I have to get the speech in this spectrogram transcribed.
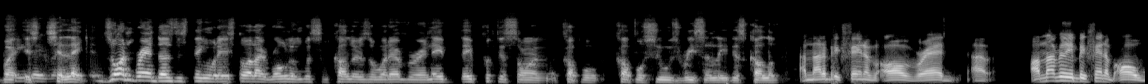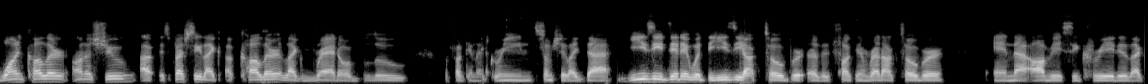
but it's Chile Chile. Jordan brand does this thing where they start like rolling with some colors or whatever, and they they put this on a couple couple shoes recently, this color. I'm not a big fan of all red. Uh, I'm not really a big fan of all one color on a shoe, uh, especially like a color like red or blue or fucking like green, some shit like that. Yeezy did it with the Yeezy October or the fucking Red October, and that obviously created like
